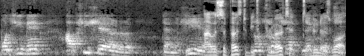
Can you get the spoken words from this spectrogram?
podzimek a přišel I was supposed to be promoted to who knows what,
